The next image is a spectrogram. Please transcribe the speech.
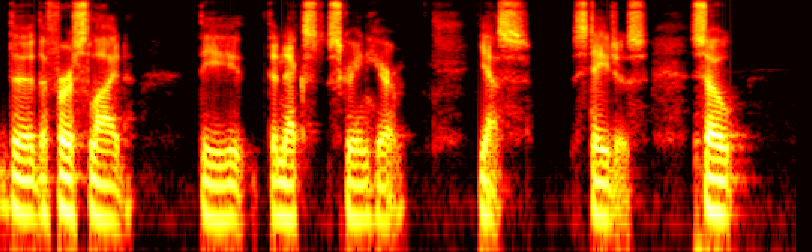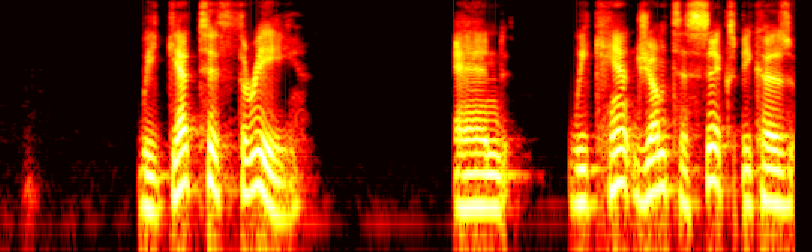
the the first slide, the the next screen here. Yes, stages. So we get to three and we can't jump to six because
